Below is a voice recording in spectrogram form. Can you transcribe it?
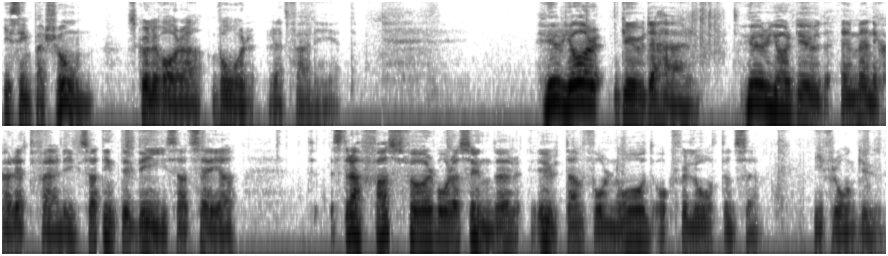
i sin person skulle vara vår rättfärdighet. Hur gör Gud det här? Hur gör Gud en människa rättfärdig så att inte vi, så att säga, straffas för våra synder utan får nåd och förlåtelse ifrån Gud?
